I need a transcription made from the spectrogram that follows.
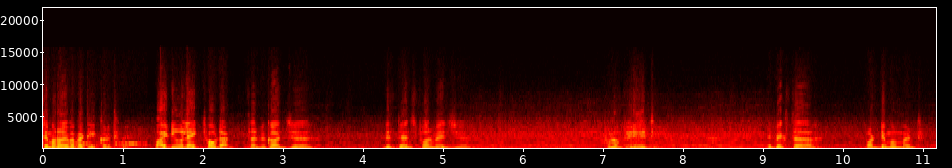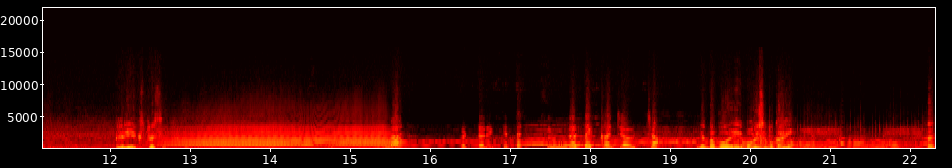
से मो रहा ठीक करेंगे Why do you like chow dance? Sir, because uh, this dance form is uh, full of variety. It makes the body movement very expressive. सुंदर देखा जाऊ बाबू ए बही सब हैं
